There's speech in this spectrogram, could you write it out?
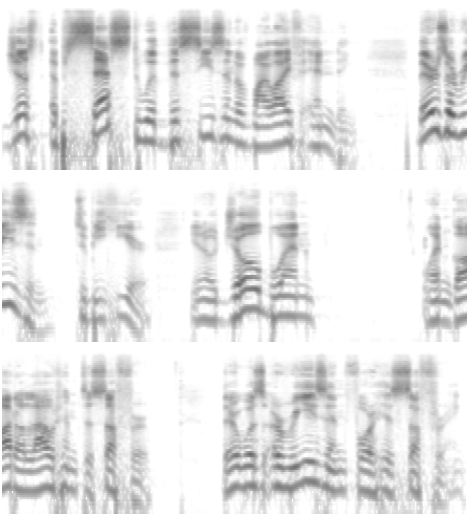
just obsessed with this season of my life ending. There's a reason to be here. You know, Job, when when God allowed him to suffer, there was a reason for his suffering.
